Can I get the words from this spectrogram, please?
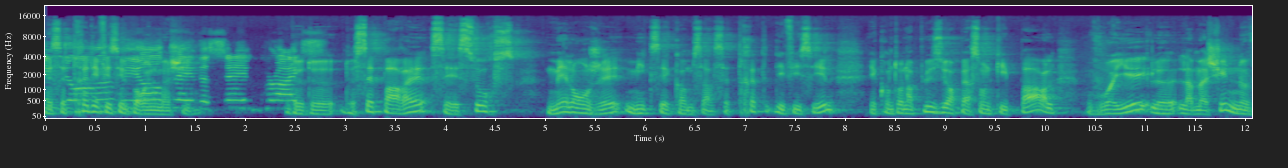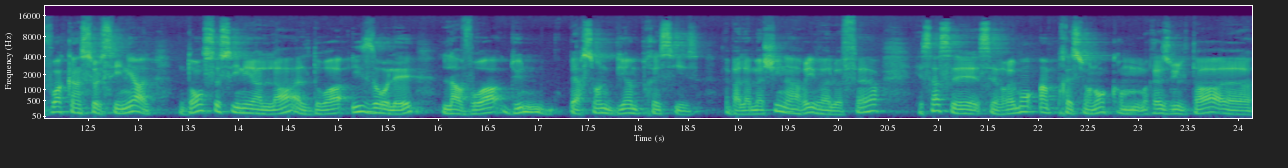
mais c'est très difficile pour une machine de, de, de séparer ces sources mélangées, mixées comme ça. C'est très difficile. Et quand on a plusieurs personnes qui parlent, vous voyez, la machine ne voit qu'un seul signal. Dans ce signal-là, elle doit isoler la voix d'une personne bien précise. Eh ben, la machine arrive à le faire. Et ça, c'est vraiment impressionnant comme résultat euh,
